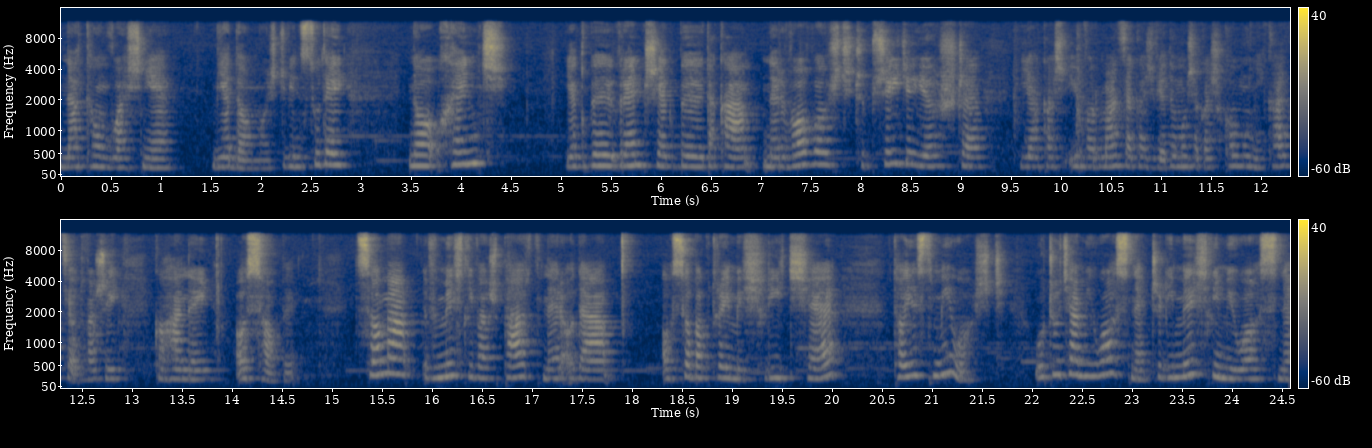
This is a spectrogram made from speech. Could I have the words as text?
na tą właśnie wiadomość. Więc tutaj no, chęć, jakby wręcz jakby taka nerwowość, czy przyjdzie jeszcze jakaś informacja, jakaś wiadomość, jakaś komunikacja od Waszej kochanej osoby. Co ma w myśli Wasz partner, oda osoba, o której myślicie, to jest miłość. Uczucia miłosne, czyli myśli miłosne,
